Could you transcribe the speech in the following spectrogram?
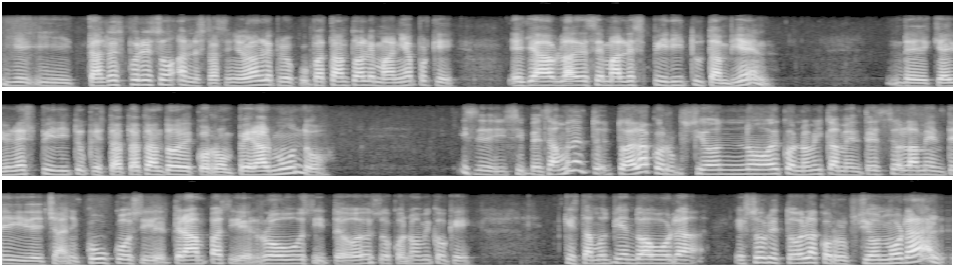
y, y tal vez por eso a Nuestra Señora le preocupa tanto Alemania porque ella habla de ese mal espíritu también, de que hay un espíritu que está tratando de corromper al mundo. Y si, pensamos en to- toda la corrupción, no económicamente solamente, y de chancucos, y de trampas, y de robos, y todo eso económico que, que estamos viendo ahora, es sobre todo la corrupción moral.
